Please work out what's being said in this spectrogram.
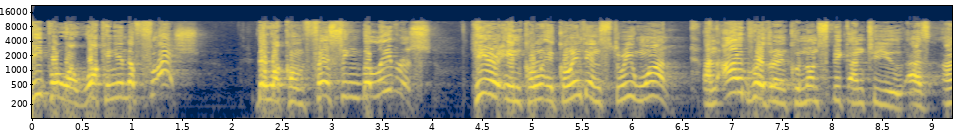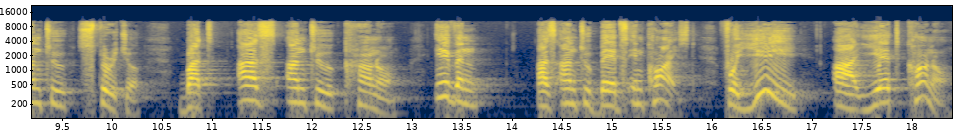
People were walking in the flesh. They were confessing believers. Here in Corinthians 3 1, and I, brethren, could not speak unto you as unto spiritual, but as unto carnal, even as unto babes in Christ. For ye are yet carnal.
